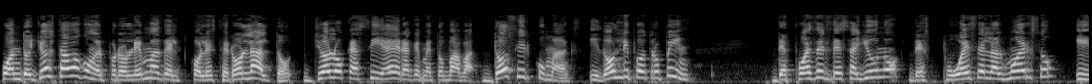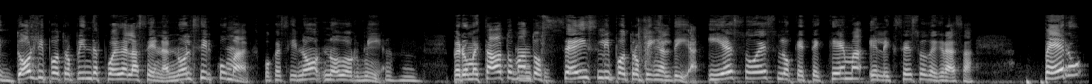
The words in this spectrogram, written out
cuando yo estaba con el problema del colesterol alto, yo lo que hacía era que me tomaba dos Circumax y dos Lipotropin después del desayuno, después del almuerzo y dos Lipotropin después de la cena, no el Circumax, porque si no, no dormía. Pero me estaba tomando seis Lipotropin al día y eso es lo que te quema el exceso de grasa. Pero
